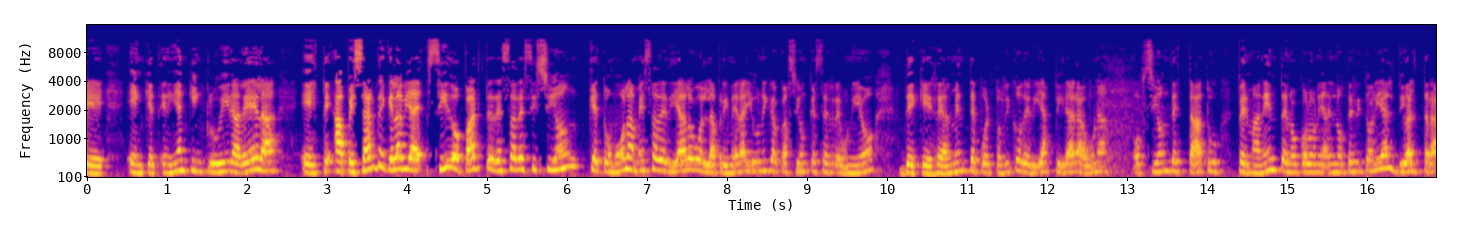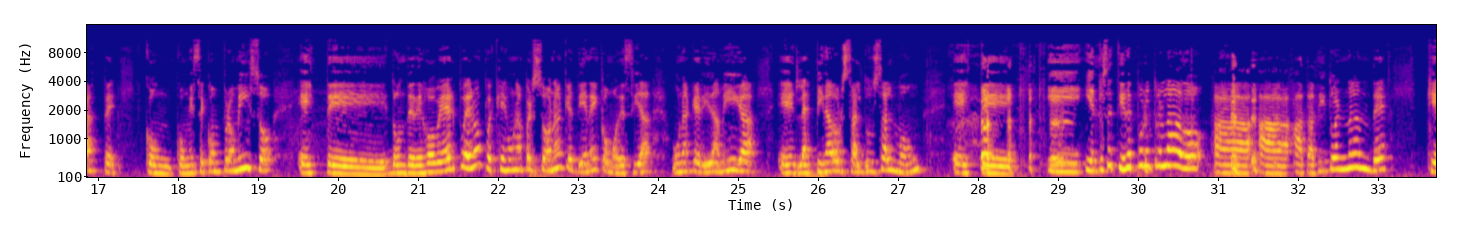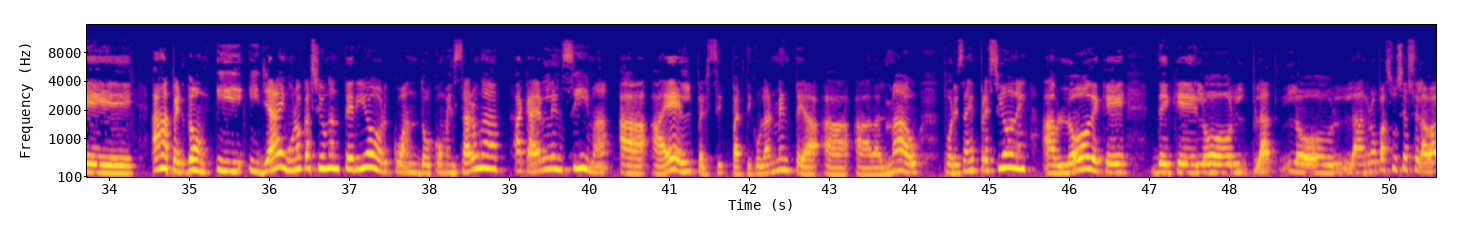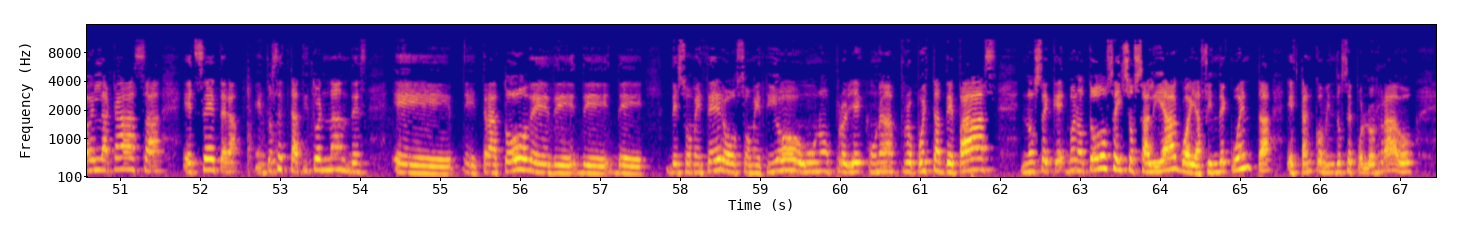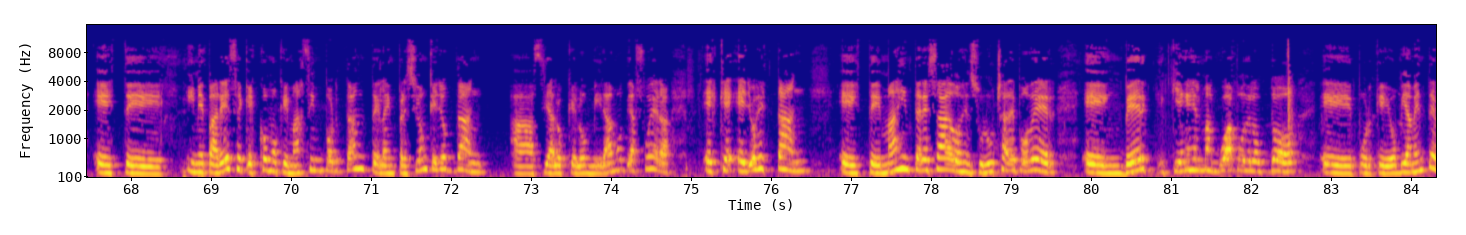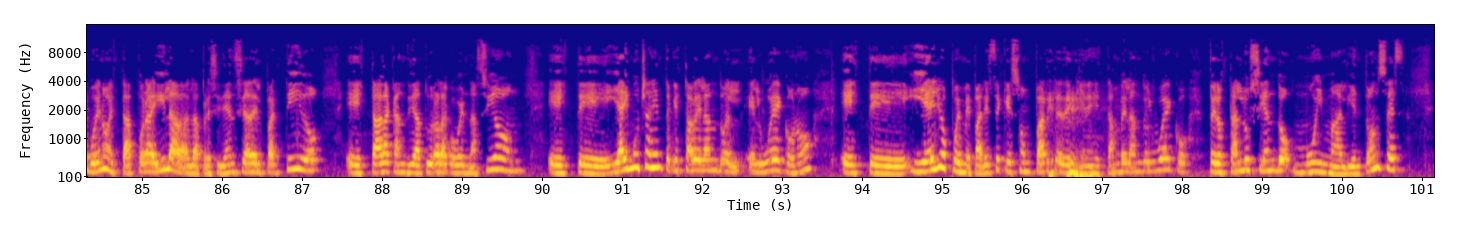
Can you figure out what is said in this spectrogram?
en que tenían que incluir a Lela este, a pesar de que él había sido parte de esa decisión que tomó la mesa de diálogo en la primera y única ocasión que se reunió de que realmente Puerto Rico debía aspirar a una opción de estatus permanente, no colonial, no territorial, dio al traste con, con ese compromiso, este, donde dejó ver, bueno, pues que es una persona que tiene, como decía una querida amiga, eh, la espina dorsal de un salmón, este, y, y entonces tienes por otro lado a, a, Tatito Hernández que, ah, perdón, y, ya en una ocasión anterior, cuando comenzaron a, caerle encima a, él, particularmente a, Dalmau, por esas expresiones, habló de que, de que lo, la ropa sucia se lavaba en la casa, etcétera. Entonces Tatito Hernández eh, eh, trató de, de, de, someter o sometió unos proyectos, unas propuestas de paz, no sé qué, bueno, todo se hizo agua y a fin de cuentas están comiéndose por los rabos, este, y me parece que es como que más importante la impresión que ellos dan hacia los que los miramos de afuera es que ellos están este, más interesados en su lucha de poder, en ver quién es el más guapo de los dos, eh, porque obviamente, bueno, está por ahí la, la presidencia del partido, está la candidatura a la gobernación, este, y hay mucha gente que está velando el, el hueco, ¿no? Este, y ellos, pues me parece que son parte de quienes están velando el hueco, pero están luciendo muy mal. Y entonces,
